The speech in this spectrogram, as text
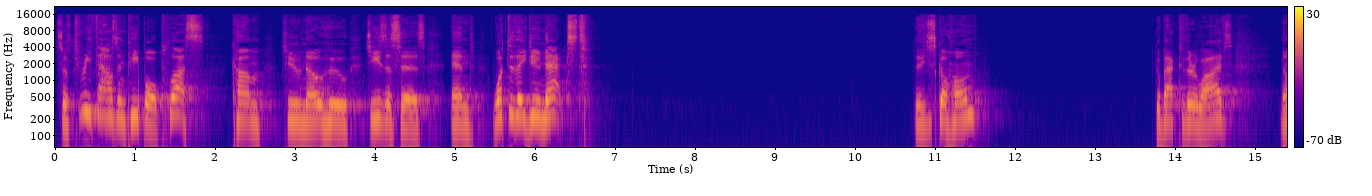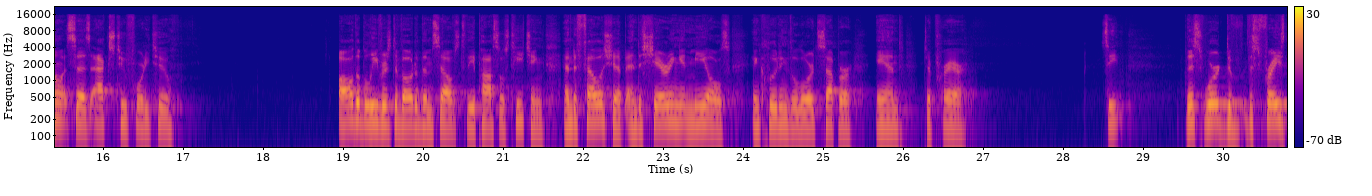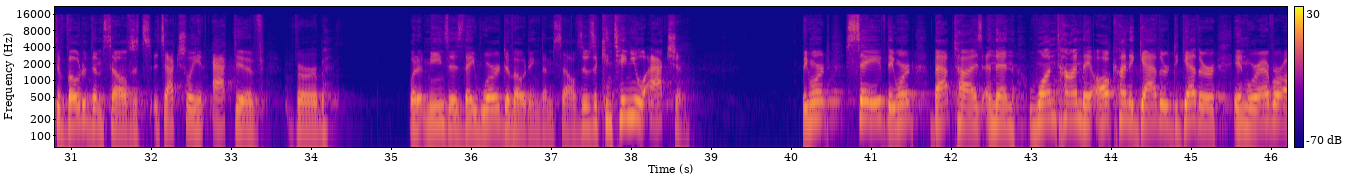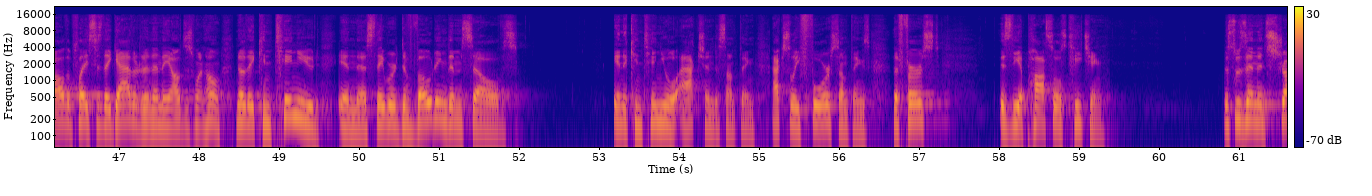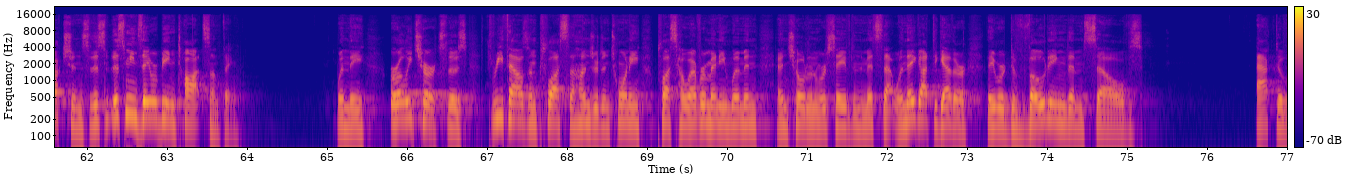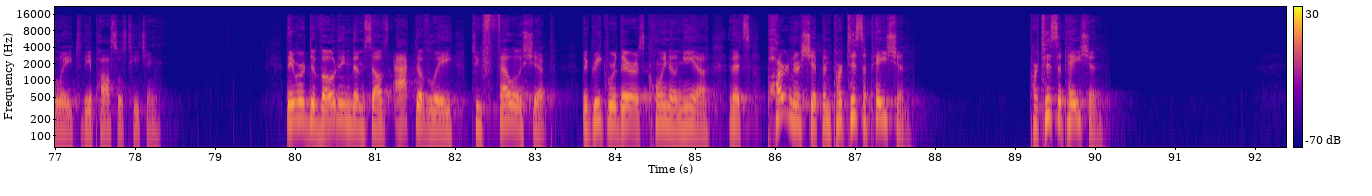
So 3,000 people plus come to know who Jesus is. And what do they do next? Do they just go home? Go back to their lives? No, it says Acts 2:42. All the believers devoted themselves to the apostles' teaching and to fellowship and to sharing in meals, including the Lord's Supper and to prayer. See, this word, this phrase devoted themselves, it's, it's actually an active verb. What it means is they were devoting themselves. It was a continual action. They weren't saved, they weren't baptized, and then one time they all kind of gathered together in wherever all the places they gathered, and then they all just went home. No, they continued in this. They were devoting themselves in a continual action to something, actually, for somethings. The first is the apostles' teaching. This was an instruction, so this, this means they were being taught something. When the early church, those 3,000 plus the 120 plus however many women and children were saved in the midst of that, when they got together, they were devoting themselves actively to the apostles' teaching. They were devoting themselves actively to fellowship. The Greek word there is koinonia, and it's partnership and participation. Participation.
